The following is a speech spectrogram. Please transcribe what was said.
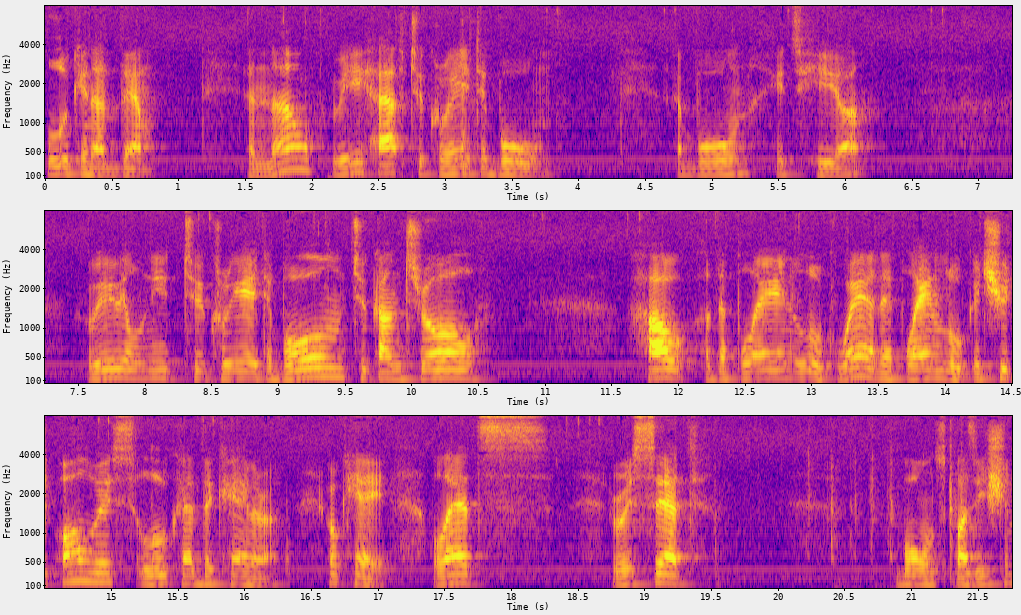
looking at them. And now we have to create a bone a bone it's here. We will need to create a bone to control how the plane look where the plane look. It should always look at the camera. Okay let's reset bones position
